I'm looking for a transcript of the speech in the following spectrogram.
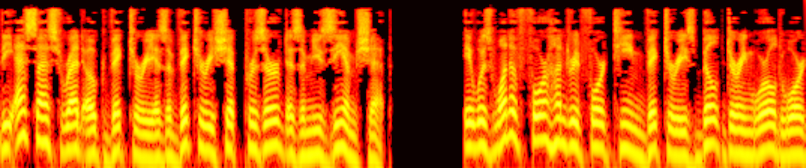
The SS Red Oak Victory is a Victory ship preserved as a museum ship. It was one of 414 Victories built during World War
